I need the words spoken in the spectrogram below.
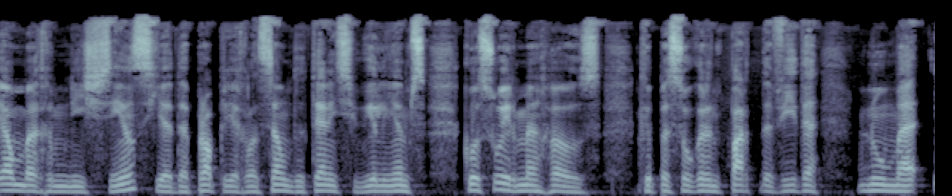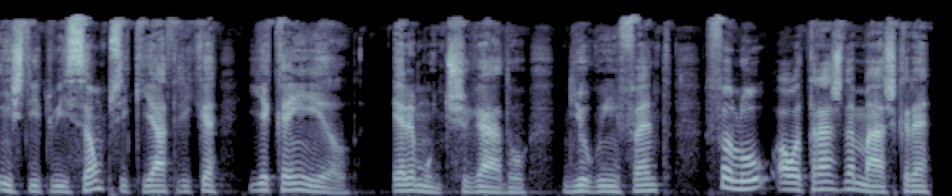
é uma reminiscência da própria relação de Tennessee Williams com a sua irmã Rose, que passou grande parte da vida numa instituição psiquiátrica e a quem ele era muito chegado. Diogo Infante falou ao Atrás da Máscara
